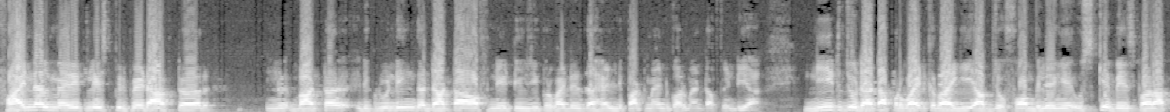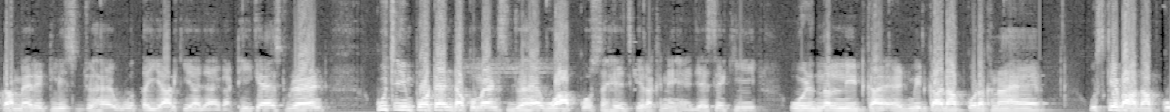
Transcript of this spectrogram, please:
Final merit list prepared after recruiting the data of NEET UG provided the health department government of India NEET जो डाटा प्रोवाइड करवाएगी, आप जो फॉर्म मिलेंगे, उसके बेस पर आपका मेरिट लिस्ट जो है, वो तैयार किया जाएगा। ठीक है स्टूडेंट कुछ इंपॉर्टेंट डॉक्यूमेंट्स जो है, वो आपको सहेज के रखने हैं। जैसे कि ओरिजिनल नीट का एडमिट कार्ड आपको रखना है, उसके बाद आपको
